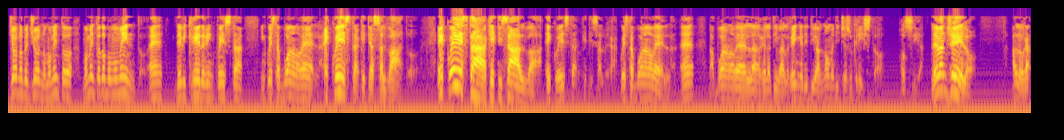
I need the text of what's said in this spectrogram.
giorno per giorno, momento, momento dopo momento. Eh? Devi credere in questa, in questa buona novella. È questa che ti ha salvato è questa che ti salva, è questa che ti salverà. Questa buona novella, eh? la buona novella relativa al regno di Dio, al nome di Gesù Cristo, ossia l'Evangelo. Allora,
